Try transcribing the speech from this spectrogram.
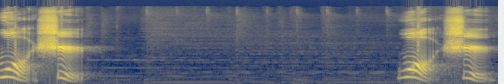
卧室，卧室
